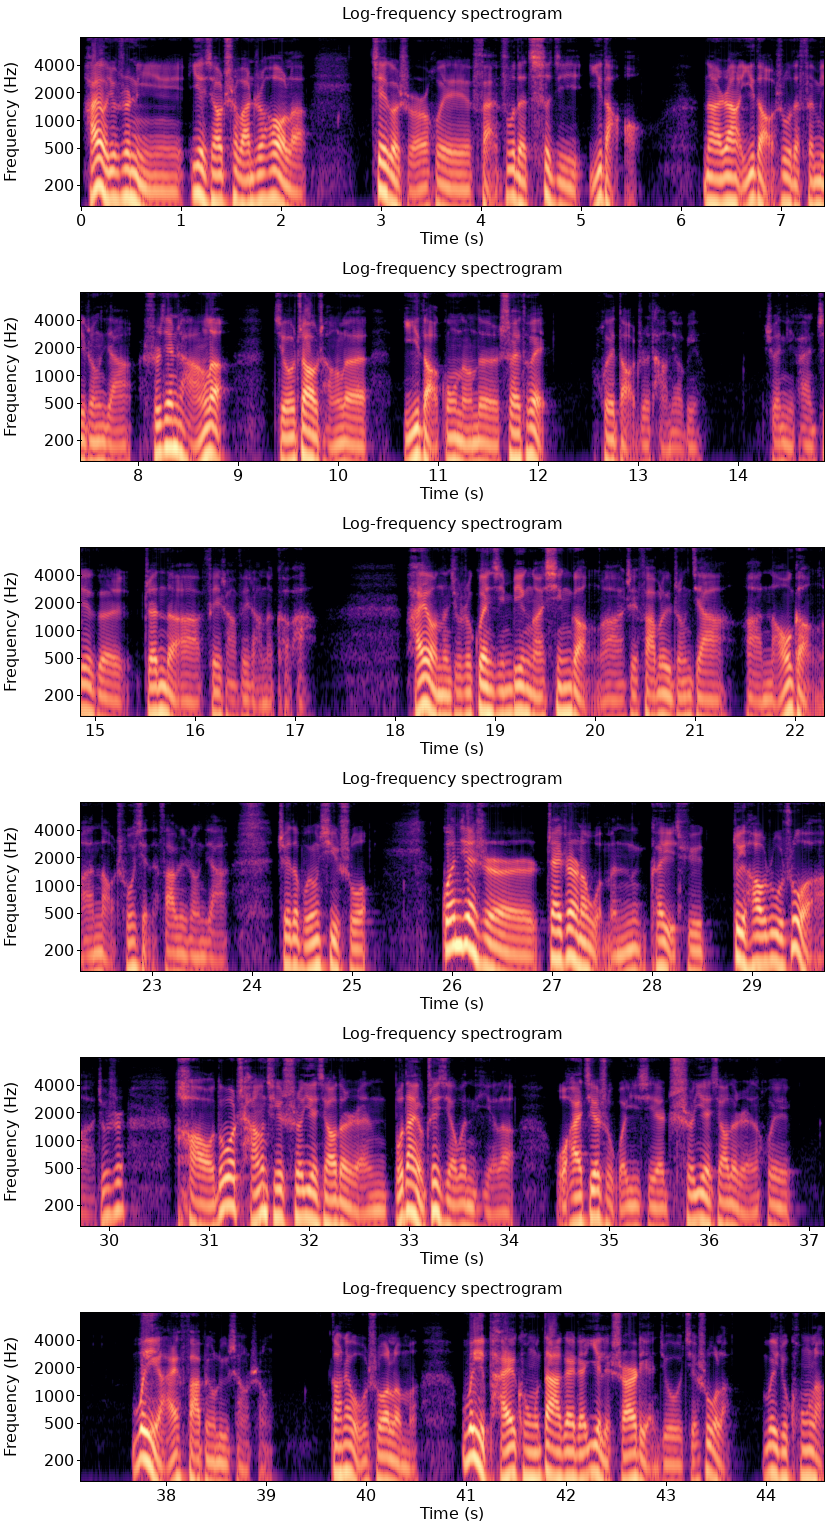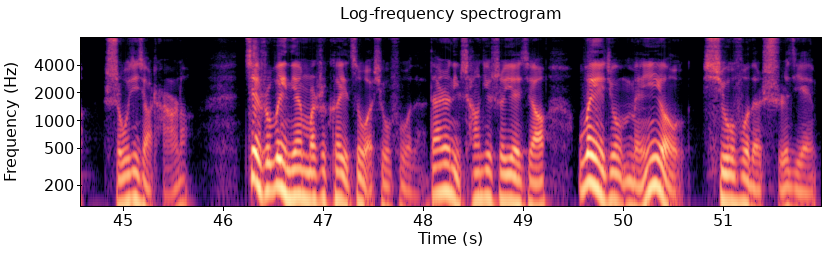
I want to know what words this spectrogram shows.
还有就是你夜宵吃完之后了，这个时候会反复的刺激胰岛，那让胰岛素的分泌增加，时间长了就造成了胰岛功能的衰退，会导致糖尿病。所以你看这个真的啊，非常非常的可怕。还有呢，就是冠心病啊、心梗啊，这发病率增加啊，脑梗啊、脑出血的发病率增加，这都不用细说。关键是在这儿呢，我们可以去对号入座啊，就是好多长期吃夜宵的人，不但有这些问题了，我还接触过一些吃夜宵的人会胃癌发病率上升。刚才我不说了吗？胃排空大概在夜里十二点就结束了，胃就空了，食物进小肠了。这时候胃黏膜是可以自我修复的，但是你长期吃夜宵，胃就没有修复的时间，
